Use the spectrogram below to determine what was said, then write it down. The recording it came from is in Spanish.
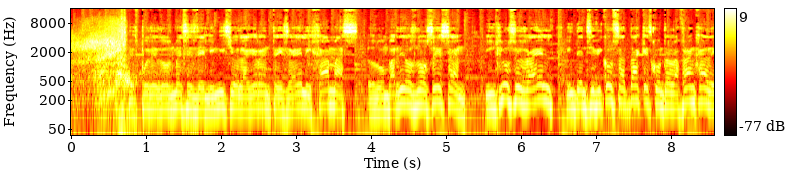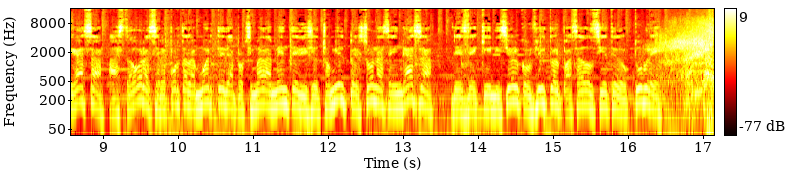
Después de dos meses del inicio de la guerra entre Israel y Hamas, los bombardeos no cesan. Incluso Israel intensificó sus ataques contra la franja de Gaza. Hasta ahora se reporta la muerte de aproximadamente 18 mil personas en Gaza desde que inició el conflicto el pasado 7 de octubre.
